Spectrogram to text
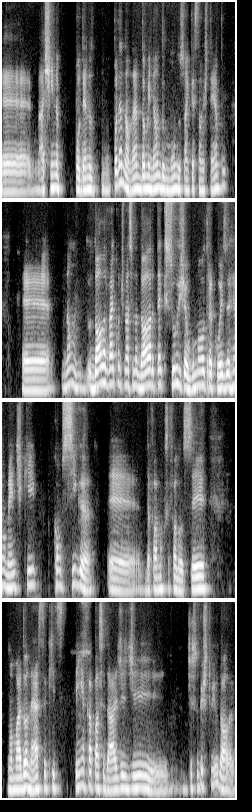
É, a China podendo, podendo não, né, dominando o mundo só em questão de tempo. É, não, o dólar vai continuar sendo dólar até que surja alguma outra coisa realmente que consiga, é, da forma que você falou, ser uma moeda honesta que tenha capacidade de, de substituir o dólar.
